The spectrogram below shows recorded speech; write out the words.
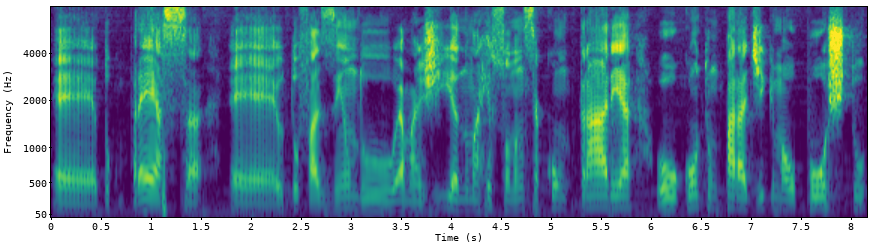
é, eu tô com pressa, é, eu tô fazendo a magia numa ressonância contrária ou contra um paradigma oposto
